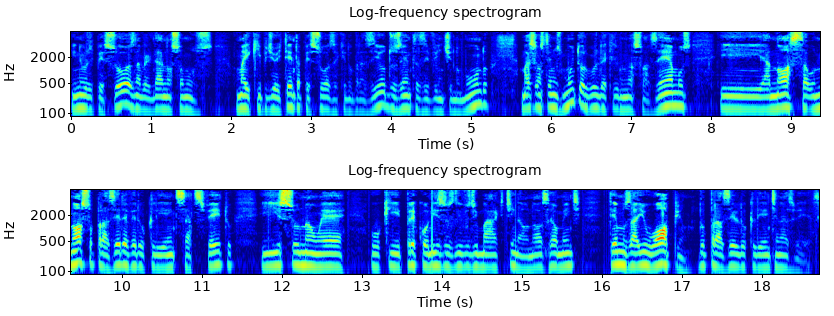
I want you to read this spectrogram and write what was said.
em número de pessoas, na verdade nós somos uma equipe de 80 pessoas aqui no Brasil, 220 no mundo, mas nós temos muito orgulho daquilo que nós fazemos e a nossa, o nosso prazer é ver o cliente satisfeito e isso não é o que preconiza os livros de marketing, não. Nós realmente temos aí o ópio do prazer do cliente nas veias.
